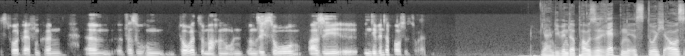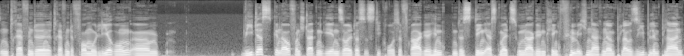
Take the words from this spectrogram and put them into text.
das Tor treffen können, ähm, versuchen Tore zu machen und, und sich so quasi äh, in die Winterpause zu retten. Ja, in die Winterpause retten ist durchaus eine treffende, eine treffende Formulierung. Ähm, wie das genau vonstatten gehen soll, das ist die große Frage. Hinten das Ding erstmal zunageln klingt für mich nach einem plausiblen Plan.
